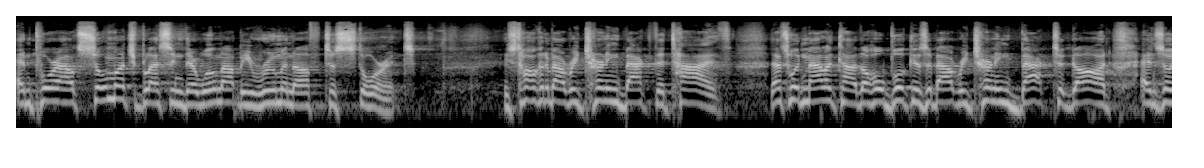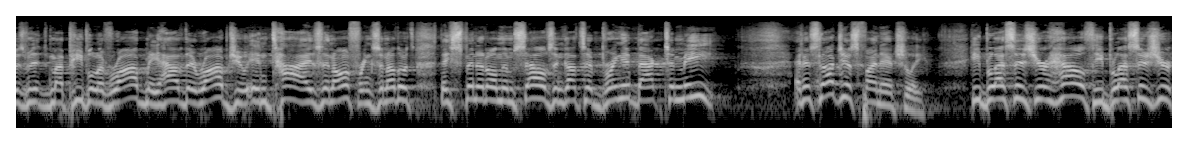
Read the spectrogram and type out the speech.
and pour out so much blessing there will not be room enough to store it. He's talking about returning back the tithe. That's what Malachi, the whole book is about returning back to God. And so my people have robbed me. How have they robbed you? In tithes and offerings. In other words, they spent it on themselves, and God said, Bring it back to me. And it's not just financially. He blesses your health. He blesses your,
